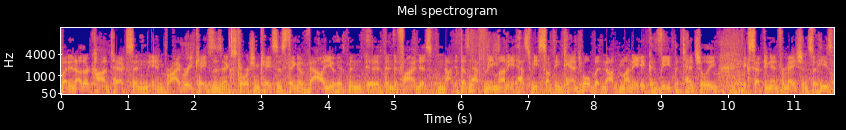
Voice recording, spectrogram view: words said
But in other contexts, in, in bribery cases and extortion cases, thing of value has been has been defined as not. It doesn't have to be money. It has to be something tangible, but not money. It could be potentially accepting information. So he's,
